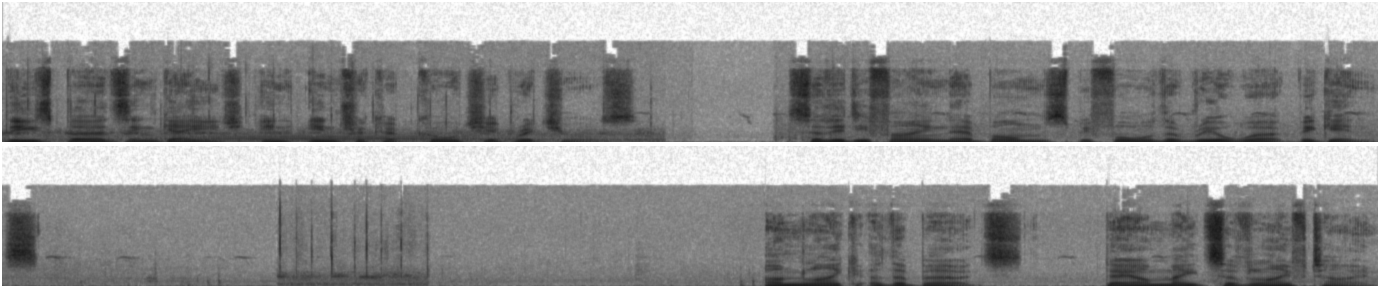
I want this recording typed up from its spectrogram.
these birds engage in intricate courtship rituals, solidifying their bonds before the real work begins. Unlike other birds, they are mates of lifetime.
